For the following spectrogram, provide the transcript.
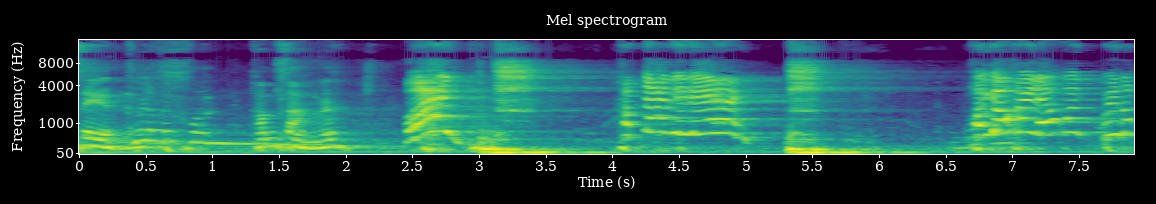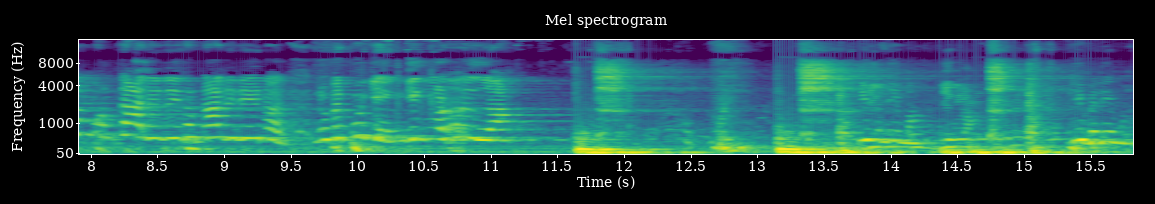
เศษคือเราเป็นคนคำสั่งนะ เฮ้ยทำหน้าดีๆขอยกให้แล้วว่าไม่ต้องทำหน้าดีๆทำหน้าดีๆหน่อยหนูเป็นผู้หญิงยิงเรือพี่ไม่ได้มายิงลำไม่ได้พี่ไม่ได้มา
